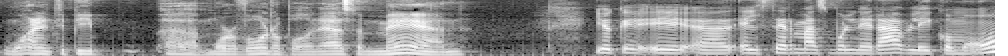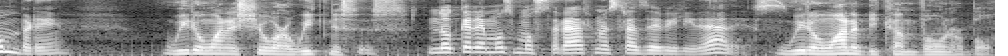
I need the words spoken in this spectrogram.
wanting to be uh, more vulnerable. And as a man, Yo que eh, ah, el ser más vulnerable y como hombre we don't want to show our weaknesses. no queremos mostrar nuestras debilidades. We don't want to become vulnerable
